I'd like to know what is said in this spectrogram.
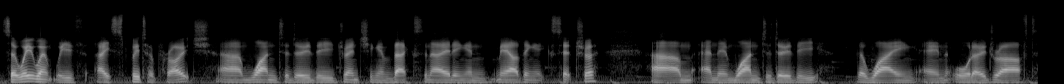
So we went with a split approach, um, one to do the drenching and vaccinating and mouthing, etc. Um, and then one to do the, the weighing and auto draft.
